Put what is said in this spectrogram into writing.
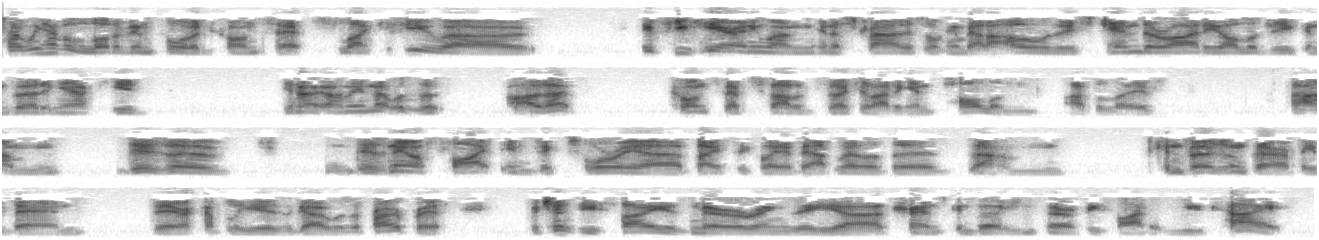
so we have a lot of imported concepts. Like if you, uh, if you hear anyone in Australia talking about, oh, this gender ideology converting our kids, you know, I mean, that was a, oh, that concept started circulating in Poland, I believe. Um, there's a, there's now a fight in Victoria basically about whether the, um, conversion therapy ban there a couple of years ago was appropriate, which as you say is mirroring the, uh, trans conversion therapy fight in the UK uh,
